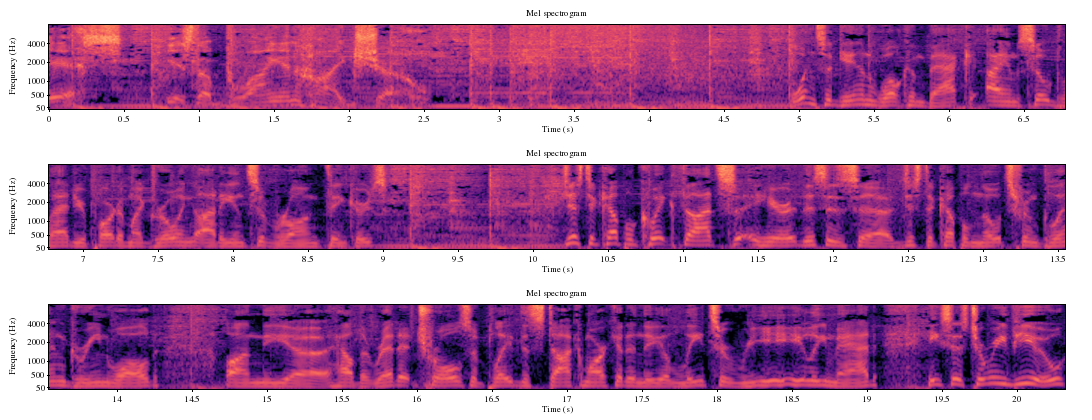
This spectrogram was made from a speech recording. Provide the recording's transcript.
This is the Brian Hyde Show. Once again, welcome back. I am so glad you're part of my growing audience of wrong thinkers. Just a couple quick thoughts here. This is uh, just a couple notes from Glenn Greenwald on the uh, how the Reddit trolls have played the stock market and the elites are really mad. He says to review,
